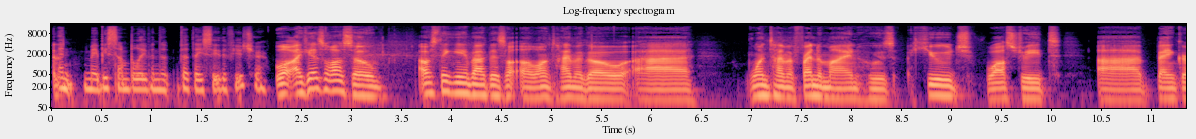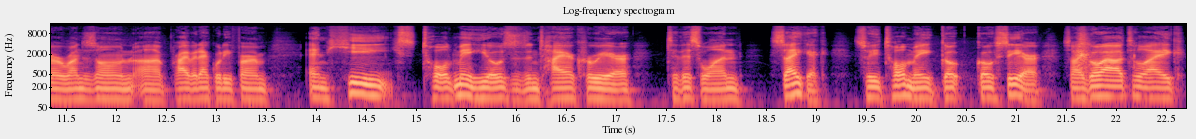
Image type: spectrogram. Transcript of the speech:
and maybe some believe in the, that they see the future. Well, I guess also, I was thinking about this a, long time ago. Uh, one time, a friend of mine who's a huge Wall Street uh, banker runs his own uh, private equity firm, and he told me he owes his entire career to this one psychic. So he told me go go see her. So I go out to like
